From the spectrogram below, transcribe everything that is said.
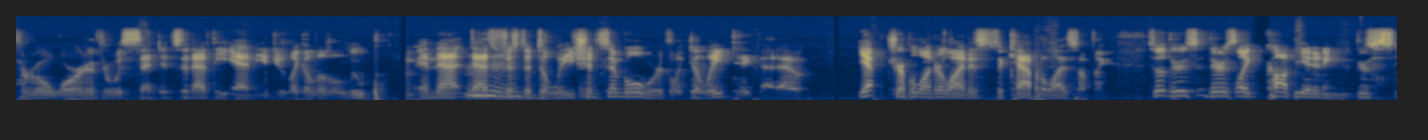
through a word or through a sentence, and at the end you do like a little loop, and that that's Mhm. just a deletion symbol where it's like delete, take that out. Yep, triple underline is to capitalize something. So there's there's like copy editing. There's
